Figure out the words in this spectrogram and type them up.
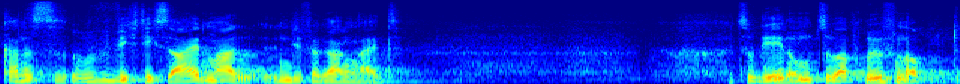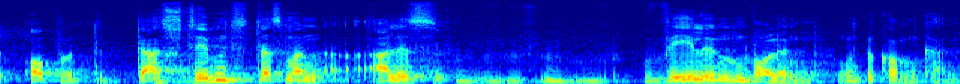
kann es wichtig sein, mal in die Vergangenheit zu gehen, um zu überprüfen, ob, ob das stimmt, dass man alles wählen und wollen und bekommen kann.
